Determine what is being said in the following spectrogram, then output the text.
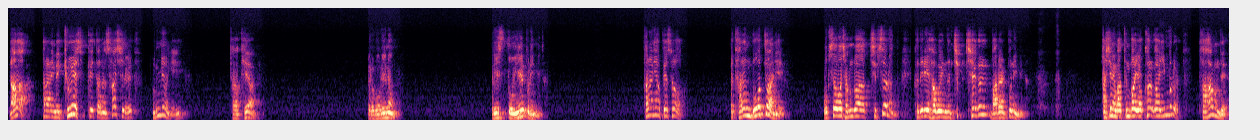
나라, 하나님의 교회에 속해 있다는 사실을 분명히 자각해야 합니다. 여러분 우리는 그리스도인일 뿐입니다. 하나님 앞에서 다른 무엇도 아니에요. 목사와 장로와 집사는 그들이 하고 있는 직책을 말할 뿐입니다. 자신의 맡은 바 역할과 임무를 다 하면 돼요.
